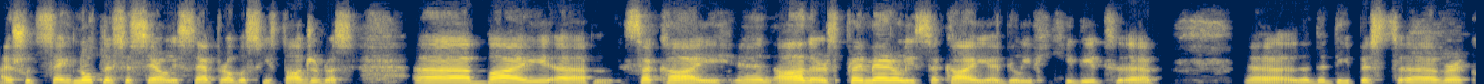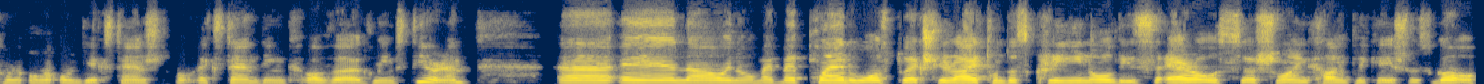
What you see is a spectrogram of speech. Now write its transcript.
I should say, not necessarily separable C-star algebras uh, by um, Sakai and others, primarily Sakai, I believe he did uh, uh, the deepest uh, work on, on, the extension, extending of uh, theorem. Uh, and now, you know, my, my plan was to actually write on the screen all these arrows showing how implications go.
